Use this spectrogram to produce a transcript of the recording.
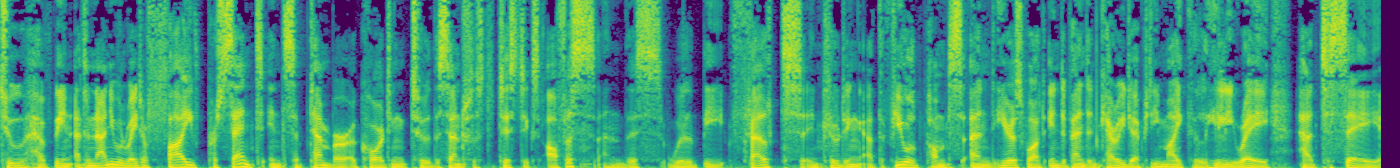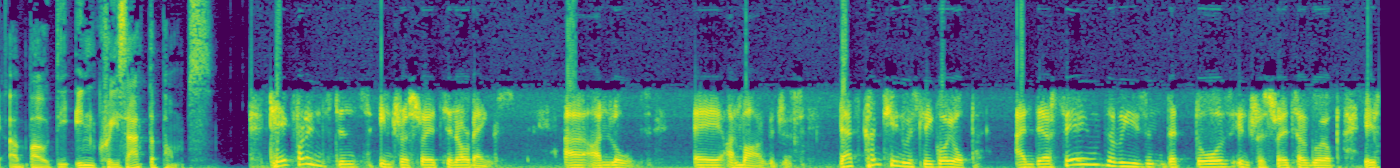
to have been at an annual rate of 5% in September, according to the Central Statistics Office. And this will be felt, including at the fuel pumps. And here's what Independent Kerry Deputy Michael Healy-Rae had to say about the increase at the pumps. Take, for instance, interest rates in our banks uh, on loans, uh, on mortgages. That's continuously going up and they're saying the reason that those interest rates are going up is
